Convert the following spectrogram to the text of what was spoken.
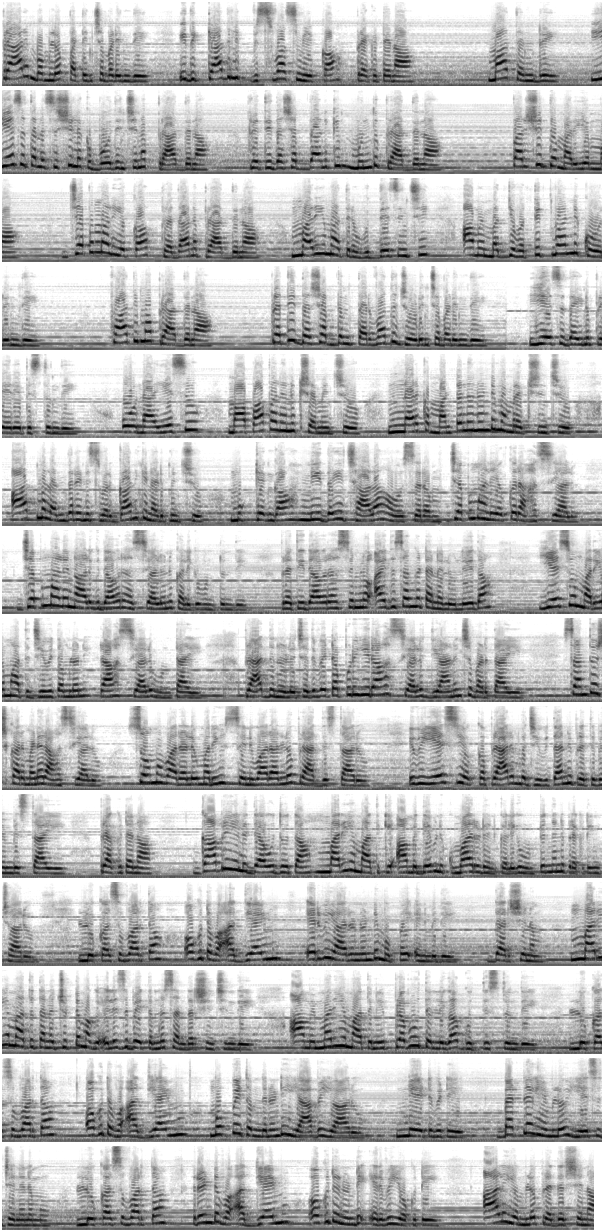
ప్రారంభంలో పఠించబడింది. ఇది క్యాథలిక్ విశ్వాసం యొక్క ప్రకటన. మా తండ్రి యేసు తన శిష్యులకు బోధించిన ప్రార్థన ప్రతి దశాబ్దానికి ముందు ప్రార్థన. పరిశుద్ధ మరియమ్మ జపమాల యొక్క ప్రధాన ప్రార్థన. మరియమాతను ఉద్దేశించి ఆమె మధ్యవర్తిత్వాన్ని కోరింది. ఫాతిమా ప్రార్థన ప్రతి దశాబ్దం తర్వాత జోడించబడింది. యేసుదైను ప్రేరేపిస్తుంది. ఓ నా యేసు మా పాపాలను క్షమించు నరక మంటల నుండి మమ్మ రక్షించు. ఆత్మలందరిని స్వర్గానికి నడిపించు. ముఖ్యంగా నీ దయ చాలా అవసరం. జపమాల యొక్క రహస్యాలు. జపమాల నాలుగు దవ రహస్యాలను కలిగి ఉంటుంది. ప్రతి దేవరహస్యంలో ఐదు సంఘటనలు లేదా యేసు మరియమాత జీవితంలోని రహస్యాలు ఉంటాయి. ప్రార్థనలు చదివేటప్పుడు ఈ రహస్యాలు ధ్యానించబడతాయి. సంతోషకరమైన రహస్యాలు సోమవారాలు మరియు శనివారాల్లో ప్రార్థిస్తారు. ఇవి యేసు యొక్క ప్రారంభ జీవితాన్ని ప్రతిబింబిస్తాయి. ప్రకటన గాబ్రియేలు దేవదూత మరియమాతకి ఆమె దేవుని కుమారుడిని కలిగి ఉంటుందని ప్రకటించారు. లుకాసు వార్త ఒకటవ అధ్యాయం ఇరవై ఆరు నుండి ముప్పై ఎనిమిది. దర్శనం మరియమాత తన చుట్టమగు ఎలిజబెత్ను సందర్శించింది. ఆమె మరియమాతని ప్రభువు తల్లిగా గుర్తిస్తుంది. లుకాసు వార్త ఒకటవ అధ్యాయము ముప్పై తొమ్మిది నుండి యాభై ఆరు. నేటివిటీ బెత్లహేంలో యేసు జననము. లూకాసు వార్త రెండవ అధ్యాయము ఒకటి నుండి ఇరవై ఒకటి. ఆలయంలో ప్రదర్శన.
